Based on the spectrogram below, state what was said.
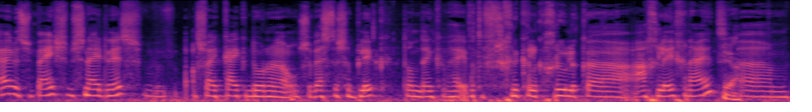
hè, dus meisjesbesnijdenis. Als wij kijken door uh, onze westerse blik... dan denken we, hey, wat een verschrikkelijke, gruwelijke uh, aangelegenheid. Ja. Um,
